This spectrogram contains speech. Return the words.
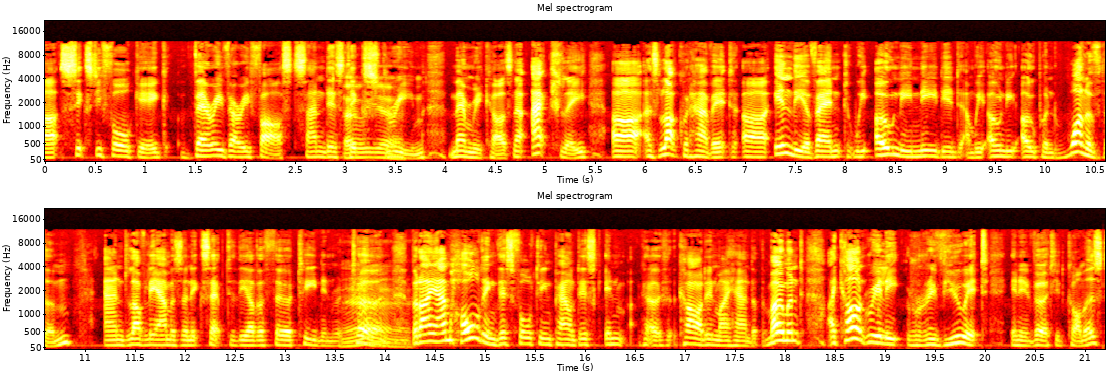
uh, 64 gig, very, very fast SanDisk Oh, Extreme memory cards. Now, actually, uh, as luck would have it, uh, in the event, we only needed and we only opened one of them, and lovely Amazon accepted the other 13 in return. But I am holding this 14 pound disc in uh, card in my hand at the moment. I can't really review it in inverted commas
